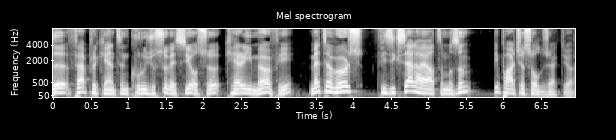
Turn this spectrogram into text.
The Fabricant'ın kurucusu ve CEO'su Carrie Murphy, Metaverse fiziksel hayatımızın bir parçası olacak diyor.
